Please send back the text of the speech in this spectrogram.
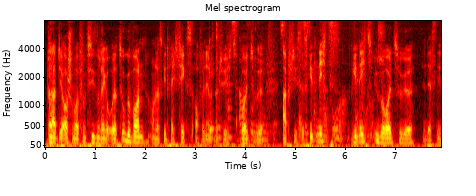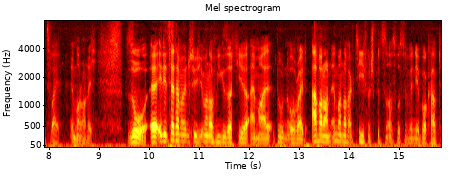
Dann habt ihr auch schon mal fünf Season-Ränge oder zugewonnen und das geht recht fix, auch wenn ihr Bitte natürlich Beutezüge abschließt. Es geht nichts, geht nichts über Beutezüge in Destiny 2. Immer noch nicht. So, äh, EDZ haben wir natürlich immer noch, wie gesagt, hier einmal Knoten Override Avalon immer noch aktiv mit Spitzenausrüstung, wenn ihr Bock habt.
